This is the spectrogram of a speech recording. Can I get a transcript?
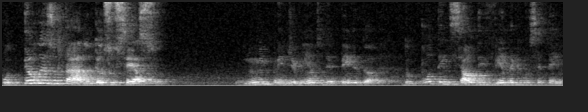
O teu resultado, o teu sucesso no empreendimento depende do, do potencial de venda que você tem.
